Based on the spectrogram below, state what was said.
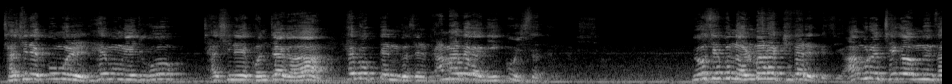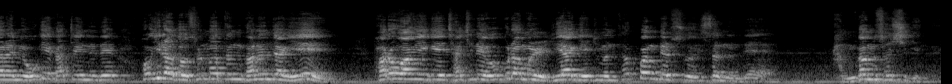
자신의 꿈을 해몽해주고 자신의 권자가 회복된 것을 까마득하게 잊고 있었던 것이죠. 요셉은 얼마나 기다렸겠어요. 아무런 죄가 없는 사람이 옥에 갇혀 있는데 혹이라도 술 맡은 관원장이 바로 왕에게 자신의 억울함을 이야기해주면 석방될 수도 있었는데 감감소식인 거예요.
